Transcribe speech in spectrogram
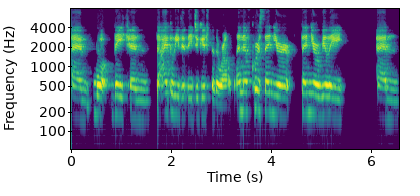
um, what they can, that I believe that they do good for the world. And of course, then you're then you're really um,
